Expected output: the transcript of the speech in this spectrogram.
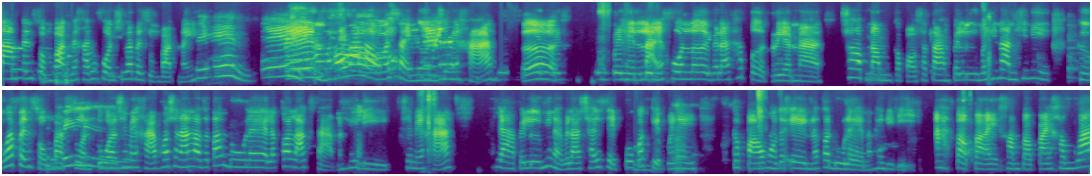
ตางค์เป็นสมบัติไหมคะ ทุกคนคิดว่าเป็นสมบัติไหมเป็นเป็เป็นเพราะว่าเราเอาไว้ใส่เงินใช่ไหมคะ เออ เห็นหลายคนเลย เวลาถ้าเปิดเรียนมา ชอบนำกระเป๋าสตางค์ไปลืมไว้ที่นั่นที่นี่ ถือว่าเป็นสมบัติส่วนตัวใช่ไหมคะ เพราะฉะนั้นเราจะต้องดูแลแล้วก็รักษามันให้ดีใช่ไหมคะ อย่าไปลืมที่ไหนเวลาใช้เสร็จปุ๊บก็เก็บไว้ในกระเป๋าของตัวเองแล้วก็ดูแลมันให้ดีๆ อะ ต่อไปคำต่อไปคำว่า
